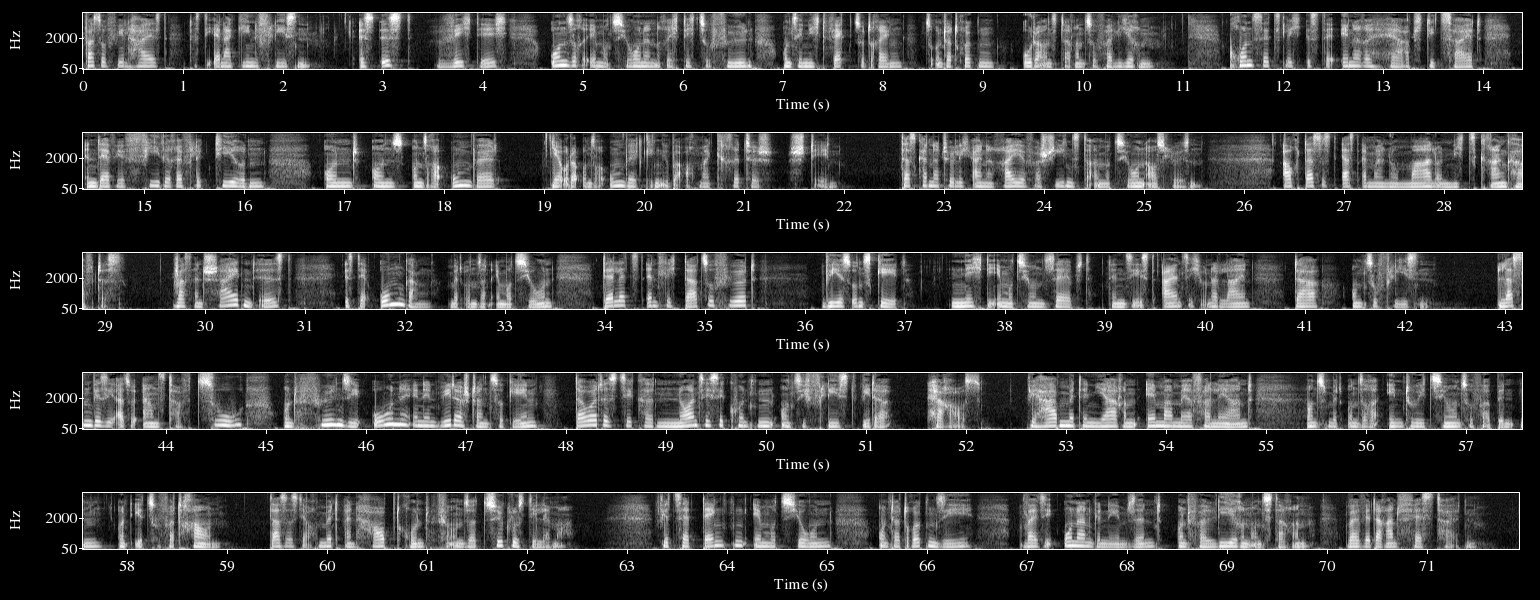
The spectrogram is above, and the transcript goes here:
was so viel heißt, dass die Energien fließen. Es ist wichtig, unsere Emotionen richtig zu fühlen und sie nicht wegzudrängen, zu unterdrücken oder uns darin zu verlieren. Grundsätzlich ist der innere Herbst die Zeit, in der wir viele reflektieren und uns unserer Umwelt, ja, oder unserer Umwelt gegenüber auch mal kritisch stehen. Das kann natürlich eine Reihe verschiedenster Emotionen auslösen. Auch das ist erst einmal normal und nichts Krankhaftes. Was entscheidend ist, ist der Umgang mit unseren Emotionen, der letztendlich dazu führt, wie es uns geht, nicht die Emotion selbst, denn sie ist einzig und allein da, um zu fließen. Lassen wir sie also ernsthaft zu und fühlen sie, ohne in den Widerstand zu gehen, dauert es circa 90 Sekunden und sie fließt wieder heraus. Wir haben mit den Jahren immer mehr verlernt, uns mit unserer Intuition zu verbinden und ihr zu vertrauen. Das ist ja auch mit ein Hauptgrund für unser Zyklusdilemma. Wir zerdenken Emotionen, unterdrücken sie, weil sie unangenehm sind und verlieren uns daran, weil wir daran festhalten.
